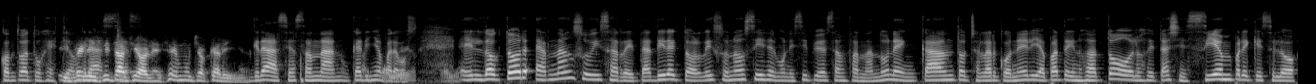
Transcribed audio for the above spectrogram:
con toda tu gestión. felicitaciones, muchos cariños. Gracias, Hernán. Un cariño para vos. El doctor Hernán Subizarreta, director de Zoonosis del municipio de San Fernando. Un encanto charlar con él y aparte que nos da todos los detalles siempre que se lo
